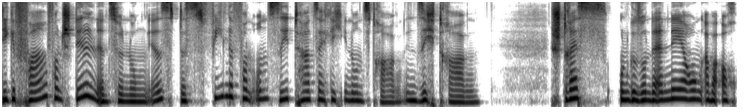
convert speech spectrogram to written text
Die Gefahr von stillen Entzündungen ist, dass viele von uns sie tatsächlich in uns tragen, in sich tragen. Stress, ungesunde Ernährung, aber auch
